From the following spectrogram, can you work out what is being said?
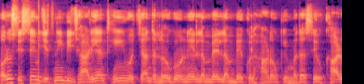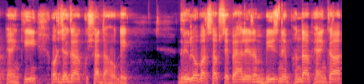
और उस हिस्से में जितनी भी झाड़ियाँ थीं, वो चंद लोगों ने लंबे लंबे कुल्हाड़ों की मदद से उखाड़ फेंकी और जगह कुशादा हो गई। ग्रिलों पर सबसे पहले रमबीज ने फंदा फेंका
